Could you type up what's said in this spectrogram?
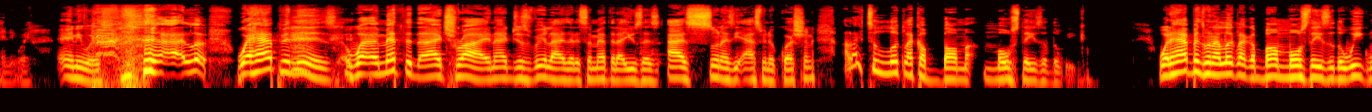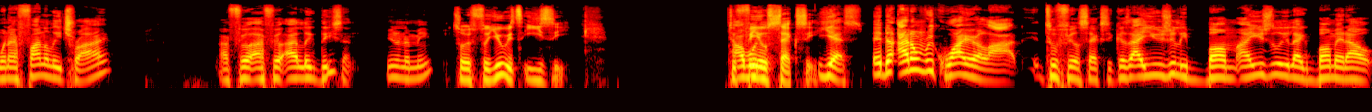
anyway. Anyways, look, what happened is what a method that I try, and I just realized that it's a method I use as as soon as he asked me the question. I like to look like a bum most days of the week. What happens when I look like a bum most days of the week? When I finally try, I feel I feel I look decent. You know what I mean? So for you, it's easy to I feel wouldn't- sexy. Yes, it, I don't require a lot to feel sexy because I usually bum. I usually like bum it out.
